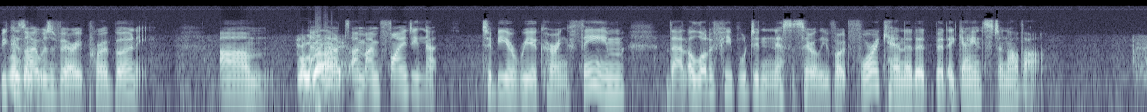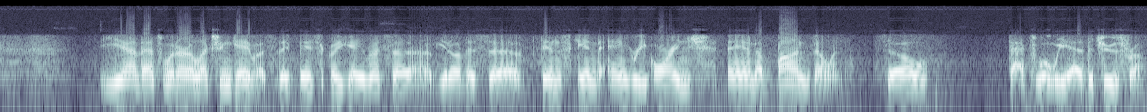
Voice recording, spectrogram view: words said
because I was very pro Bernie. Um, was I. that's- I'm, I'm finding that to be a reoccurring theme that a lot of people didn't necessarily vote for a candidate but against another. Yeah, that's what our election gave us. They basically gave us, uh, you know, this uh, thin-skinned, angry orange and a Bond villain. So that's what we had to choose from.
